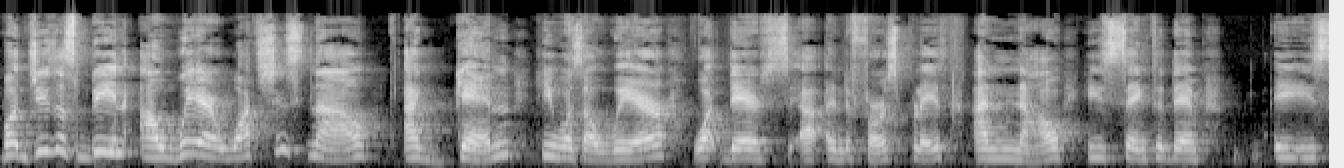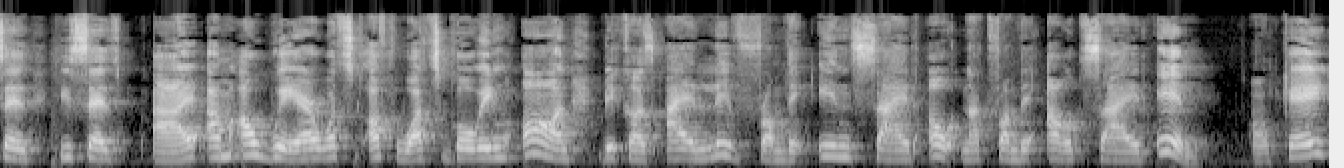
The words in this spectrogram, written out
but Jesus being aware, watch this now. Again, he was aware what there's uh, in the first place. And now he's saying to them, he says, he says, I am aware what's of what's going on because I live from the inside out, not from the outside in. Okay?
